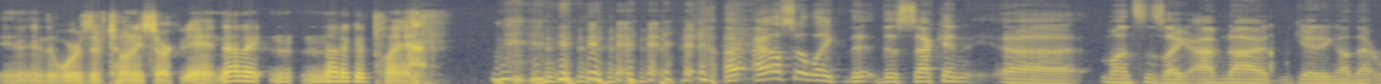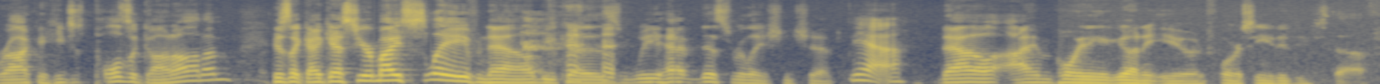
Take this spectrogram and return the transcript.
in, in the words of Tony Stark, eh, not a not a good plan. I, I also like the the second uh, Munson's like, I'm not getting on that rocket. He just pulls a gun on him. He's like, I guess you're my slave now because we have this relationship. yeah. Now I'm pointing a gun at you and forcing you to do stuff.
